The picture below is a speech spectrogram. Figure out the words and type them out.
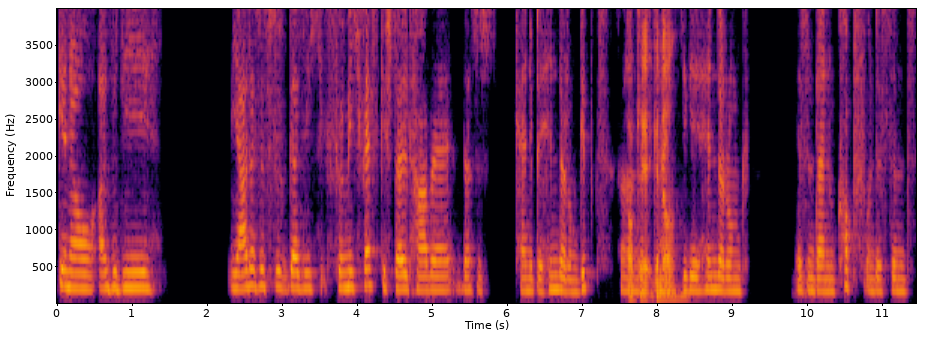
Genau, also die, ja, das ist für, dass ich für mich festgestellt habe, dass es keine Behinderung gibt, sondern okay, dass die genau. einzige Hinderung ist in deinem Kopf und das sind,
